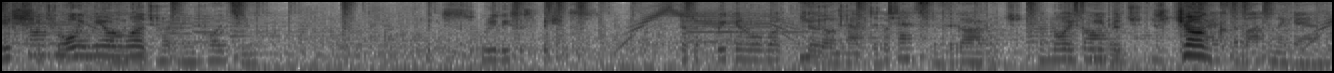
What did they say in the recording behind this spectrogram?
Is she trolling me or what? hurtling towards you. It's really suspicious. That a freaking robot just You don't have to test with the garbage. annoys It's me garbage. his junk. Press the button again.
